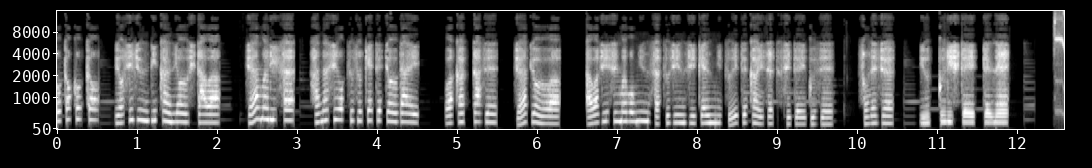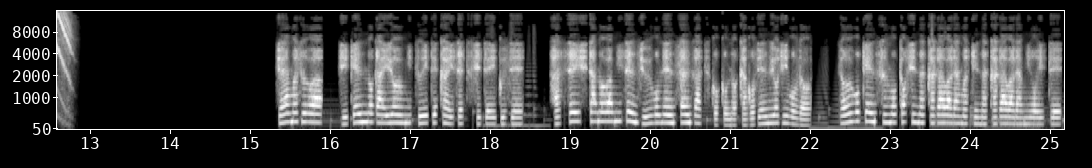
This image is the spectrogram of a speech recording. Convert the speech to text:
ことこと、よし準備完了したわ。じゃあマリサ、話を続けてちょうだい。わかったぜ。じゃあ今日は、淡路島5人殺人事件について解説していくぜ。それじゃ、ゆっくりしていってね。じゃあまずは、事件の概要について解説していくぜ。発生したのは2015年3月9日午前4時頃、兵庫県洲本市中川原町中川原において、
